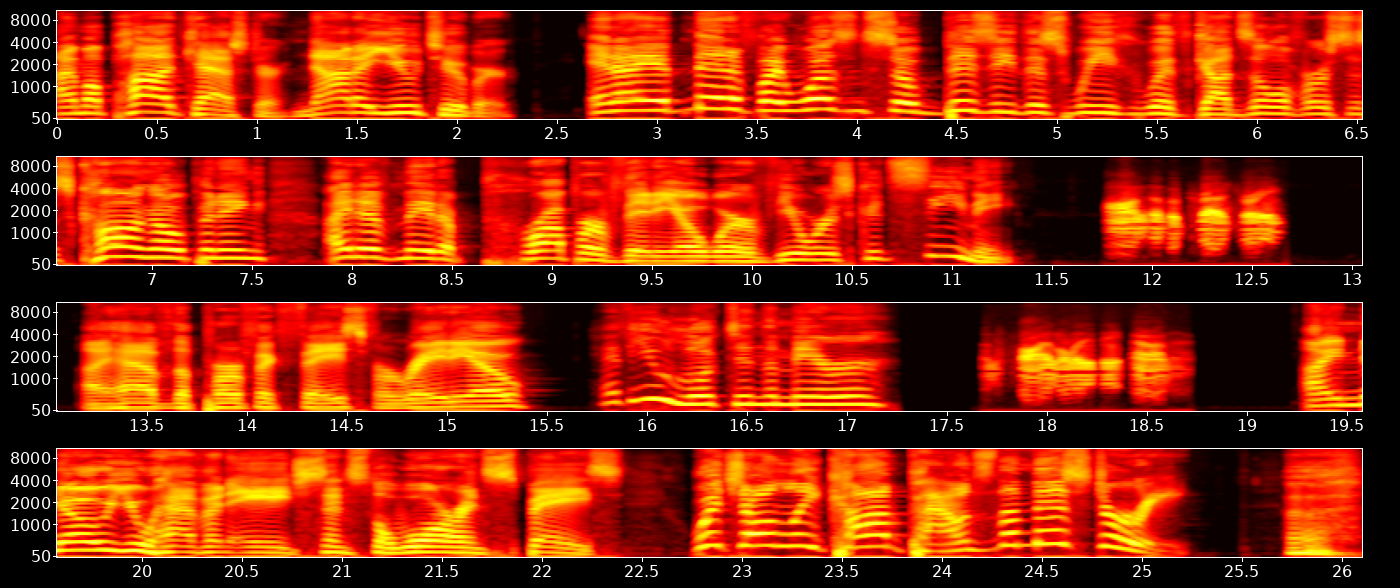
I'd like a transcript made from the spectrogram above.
I'm a podcaster, not a YouTuber. And I admit if I wasn't so busy this week with Godzilla vs. Kong opening, I'd have made a proper video where viewers could see me. I have the perfect face for radio. Have you looked in the mirror? I know you haven't aged since the war in space, which only compounds the mystery.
